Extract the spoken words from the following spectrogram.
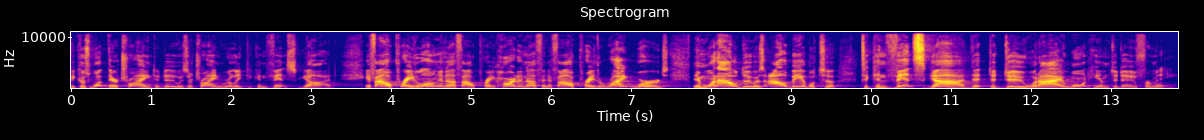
Because what they're trying to do is they're trying really to convince God. If I'll pray long enough, I'll pray hard enough, and if I'll pray the right words, then what I'll do is I'll be able to, to convince God that to do what I want Him to do for me.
